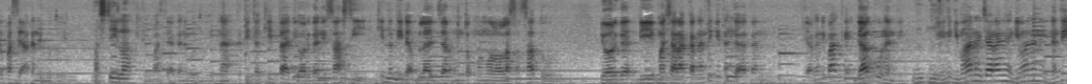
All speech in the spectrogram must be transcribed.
itu pasti akan dibutuhin. Pastilah. pasti akan dibutuhin. Nah ketika kita di organisasi kita tidak belajar untuk mengelola sesuatu di orga di masyarakat nanti kita nggak akan nggak akan dipakai. Gagu nanti. Mm-mm. ini gimana caranya? Gimana nih? Nanti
